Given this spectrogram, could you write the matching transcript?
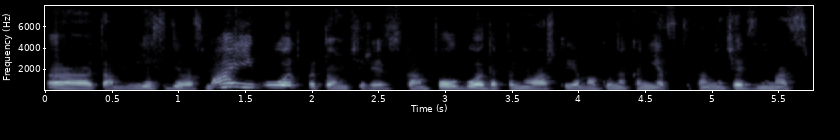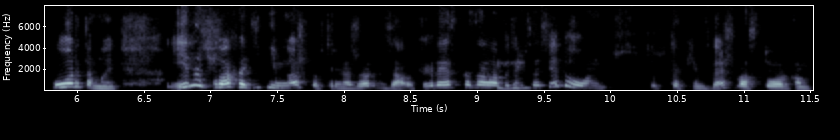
э, там, я сидела с Майей год, потом через там полгода поняла, что я могу наконец-то там начать заниматься спортом, и, и начала ходить немножко в тренажерный зал. Когда я сказала об этом соседу, он с таким, знаешь, восторгом,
